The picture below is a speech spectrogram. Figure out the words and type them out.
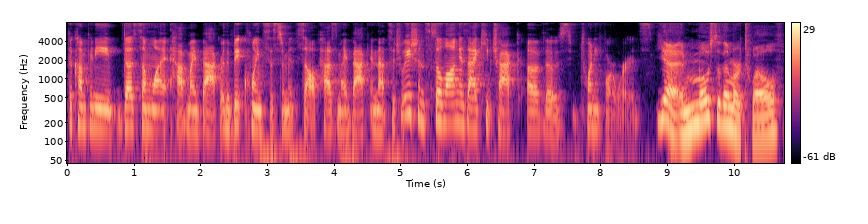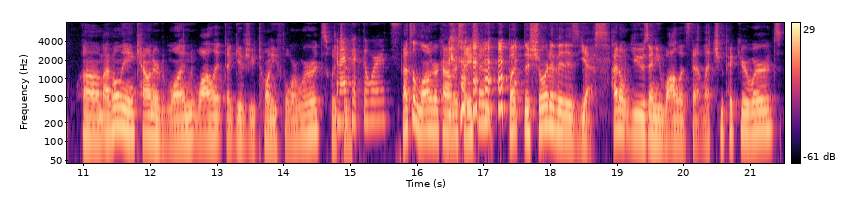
the company does somewhat have my back or the Bitcoin system itself has my back in that situation so long as I keep track of those 24 words. Yeah, and most of them are 12. Um, I've only encountered one wallet that gives you 24 words, which Can I is pick the words? That's a longer conversation, but the short of it is yes. I don't use any wallets that let you pick your words,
